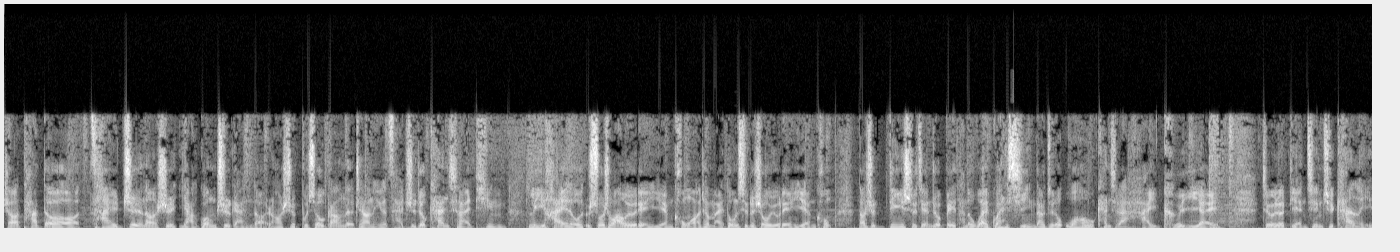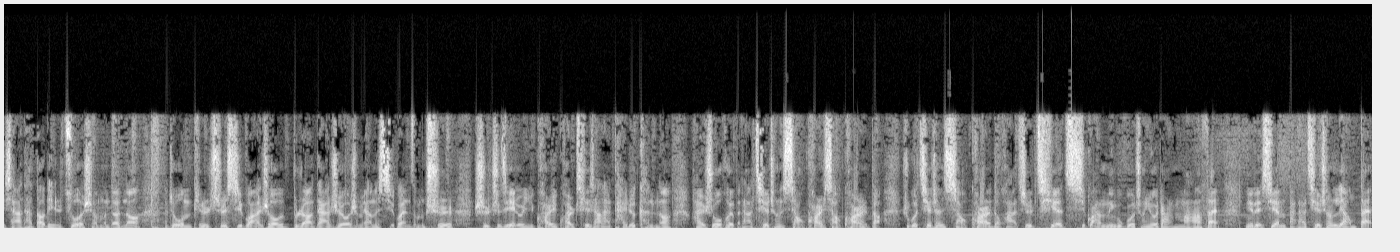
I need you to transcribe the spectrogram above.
然后它的材质呢是哑光质感的，然后是不锈钢的这样的一个材质，就看起来挺厉害的。我说实话，我有点颜控啊，就买东西的时候有点颜控。当时第一时间就被它的外观吸引到，觉得哇哦，看起来还可以哎，结果就点进去看了一一下，它到底是做什么的呢？就我们平时吃西瓜的时候，不知道大家是有什么样的习惯，怎么吃？是直接就一块一块切下来抬着啃呢，还是说会把它切成小块小块的？如果切成小块的话，其实切西瓜的那个过程有点麻烦，你得先把它切成两半，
